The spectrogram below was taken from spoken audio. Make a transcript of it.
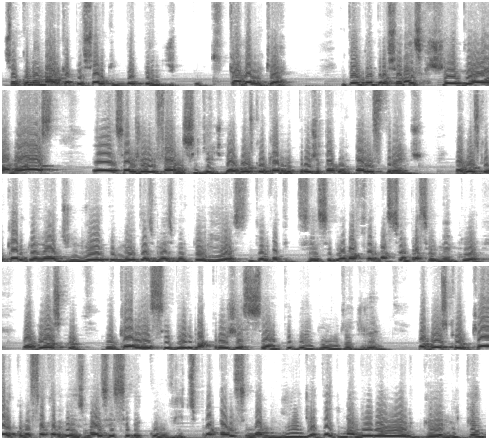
Só que é marca pessoal, tudo depende de o que cada um quer. Então tem profissionais que chegam a nós, é, Sérgio, e falam o seguinte, da que eu quero me projetar como palestrante. Da que eu quero ganhar dinheiro por meio das minhas mentorias. Então ele vai ter que receber uma formação para ser mentor. Da Bosco, eu quero receber uma projeção por meio do LinkedIn. Bosco, eu quero começar cada vez mais a receber convites para aparecer na mídia, até de maneira orgânica,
